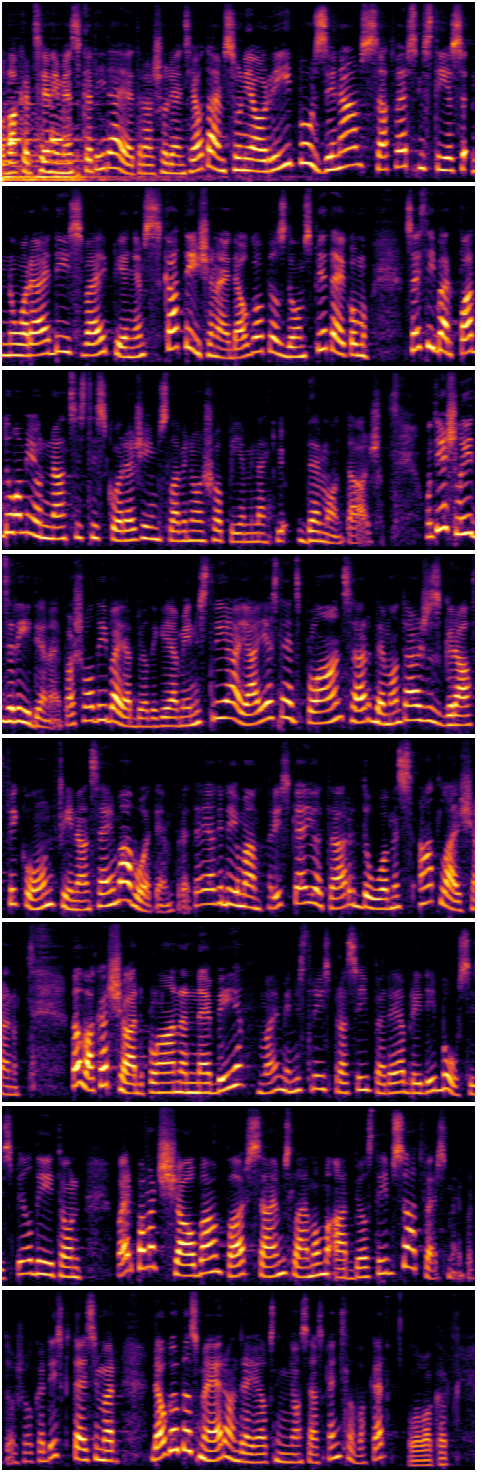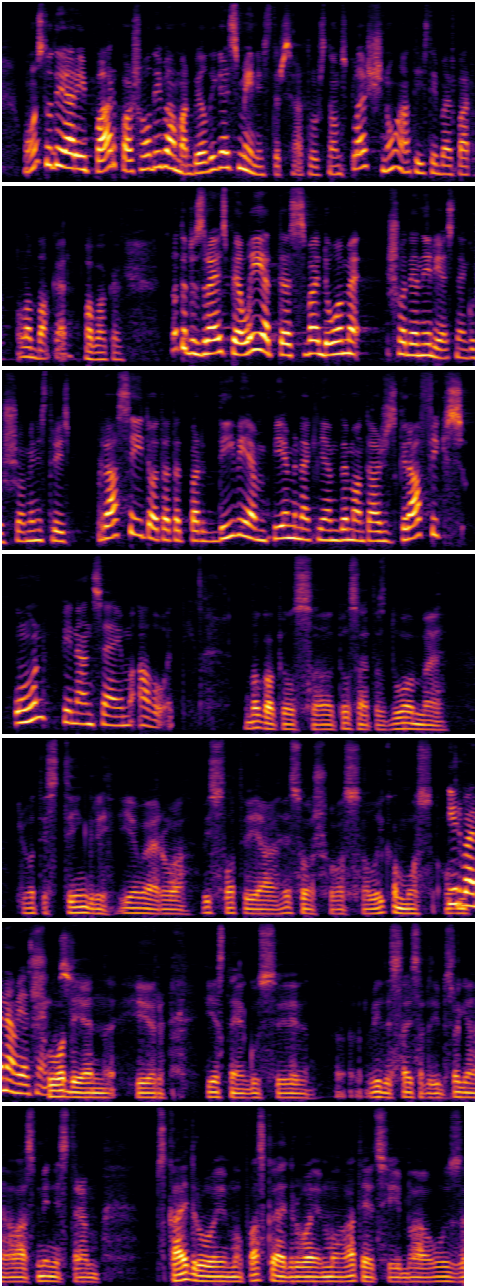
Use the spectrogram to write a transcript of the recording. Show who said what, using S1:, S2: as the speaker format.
S1: Labvakar, cienījamies skatītāji, ētrā šodienas jautājums, un jau rīt būs zināms, satversmes tiesa noraidīs vai pieņems skatīšanai Daugavpils domas pieteikumu saistībā ar padomju un nacistisko režīmu slavinošo pieminekļu demontāžu. Un tieši līdz rītdienai pašvaldībai atbildīgajā ministrijā jāiesniedz plāns ar demontāžas grafiku un finansējumu avotiem, pretējā gadījumā riskējot ar domes atlaišanu. Vēl vakar šāda plāna nebija, vai ministrijas prasība pēdējā brīdī būs izpildīta, un vai ir pamats šaubām par saimnes lēmuma atbilstību satversmē. Par to šokar diskutēsim ar Daugavpils mēru Andreju Elksniņu no Saskaņas. Labvakar!
S2: Labvakar!
S1: Un studijā arī par pašvaldībām atbildīgais ministrs Artūrs Toms Plešs no attīstībai par labvakar.
S3: Labvakar!
S1: Nu, tad uzreiz pie lietas, vai dome šodien ir iesnieguši šo ministrijas prasīto tātad par diviem pieminekļiem demontāžas grafiks un finansējuma avoti.
S2: Daugavpils pilsētas domē ļoti stingri ievēro visus Latvijā esošos likumus.
S1: Ir vai nav iesniegusi?
S2: Šodien ir iesniegusi vides aizsardzības reģionālās ministram skaidrojumu, paskaidrojumu attiecībā uz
